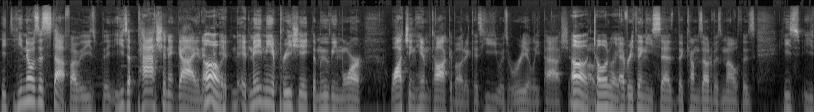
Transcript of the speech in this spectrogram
he, he knows his stuff. I, he's he's a passionate guy, and it, Oh. it, it made me appreciate the movie more watching him talk about it because he was really passionate. Oh, about totally. Everything he says that comes out of his mouth is he's he's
